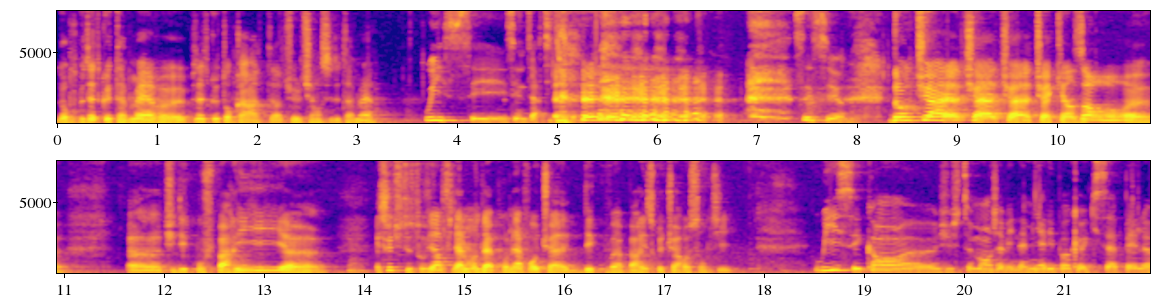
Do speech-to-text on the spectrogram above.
Donc peut-être que ta mère, peut-être que ton caractère, tu le tiens aussi de ta mère? Oui, c'est une certitude. c'est sûr. Donc, tu as, tu as, tu as, tu as 15 ans, euh, euh, tu découvres Paris. Euh, est-ce que tu te souviens finalement de la première fois où tu as découvert Paris, ce que tu as ressenti? Oui, c'est quand justement j'avais une amie à l'époque qui s'appelle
